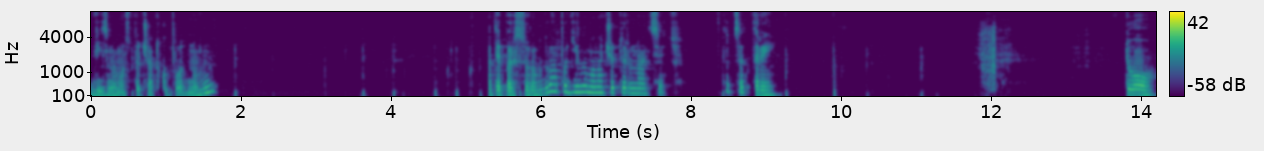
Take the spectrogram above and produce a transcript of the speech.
Візьмемо спочатку по одному. А тепер 42 поділимо на 14. То це 3. То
